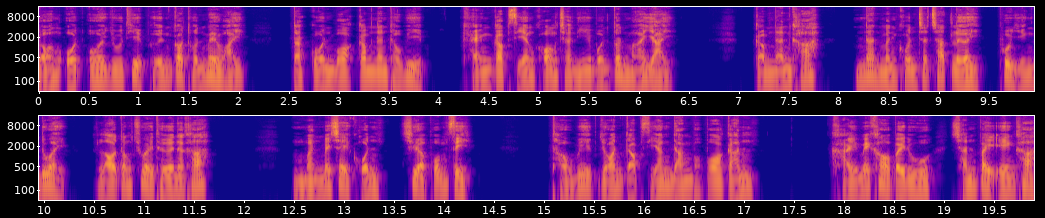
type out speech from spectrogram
ร้องโอดโอยอยู่ที่ผืนก็ทนไม่ไหว ตะโกนบอกกำนันทวีป แข่งกับเสียงของชะนีบนต้นไม้ใหญ่ กำนันคะ นั่นมันคนชัดๆเลย ผู้หญิงด้วย เราต้องช่วยเธอนะคะ มันไม่ใช่คน เชื่อผมสิ ทวีปย้อนกับเสียงดังพอๆกัน ใครไม่เข้าไปดู ฉันไปเองค่ะ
